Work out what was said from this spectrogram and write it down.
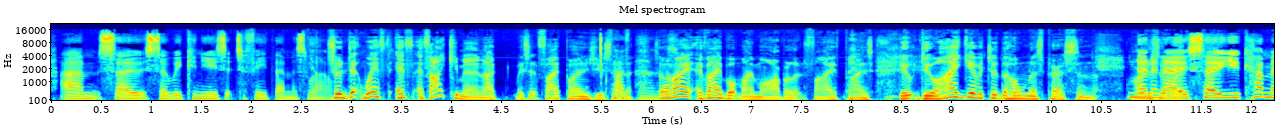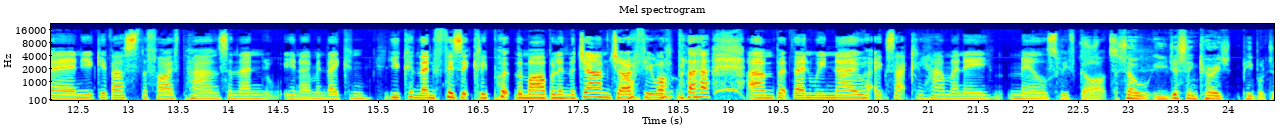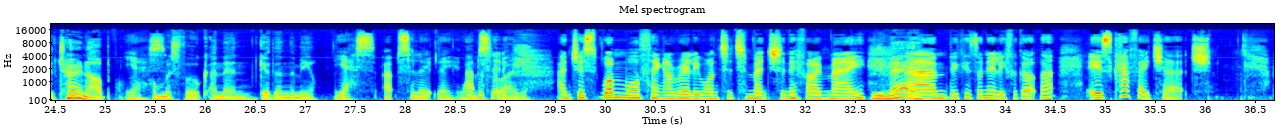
Um, so, so we can use it to feed them as well. So if, if if I came in and I is it five pounds you said? Pounds. So if I if I bought my marble at five pounds, do do I give it to the homeless person? How No, no, no. work? So you come in, you give us the five pounds, and then you know, I mean, they can. You can then physically put the marble in the jam jar if you want, Blair. Um, but then we know exactly how many meals we've got. So you just encourage people to turn up, Yes. homeless folk, and then give them the meal. Yes, absolutely, Wonderful absolutely. idea. And just one more thing, I really wanted to mention, if I may. You may. um, because I nearly forgot that is Cafe Church.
